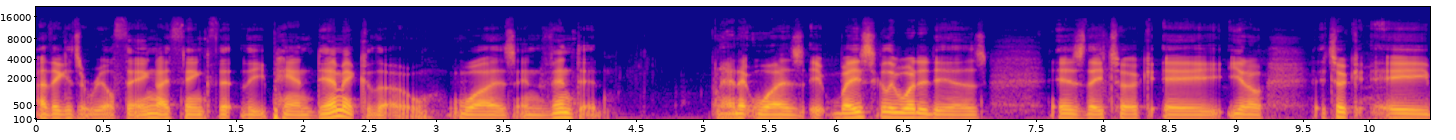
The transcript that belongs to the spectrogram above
I think it's a real thing. I think that the pandemic though was invented. And it was it basically what it is is they took a, you know, they took a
